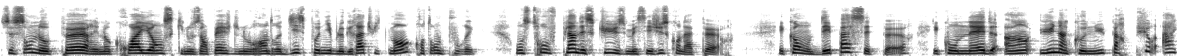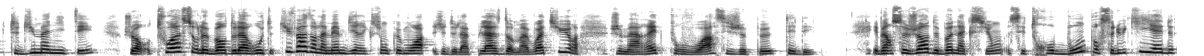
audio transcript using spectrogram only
Ce sont nos peurs et nos croyances qui nous empêchent de nous rendre disponibles gratuitement quand on le pourrait. On se trouve plein d'excuses, mais c'est juste qu'on a peur. Et quand on dépasse cette peur et qu'on aide un, une inconnue par pur acte d'humanité, genre toi sur le bord de la route, tu vas dans la même direction que moi, j'ai de la place dans ma voiture, je m'arrête pour voir si je peux t'aider. Eh bien, ce genre de bonne action, c'est trop bon pour celui qui aide.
